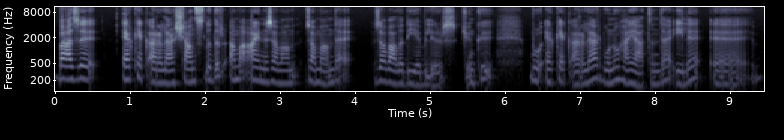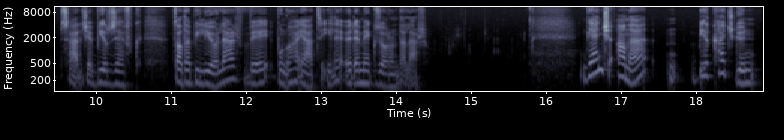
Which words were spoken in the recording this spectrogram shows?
bazı erkek arılar şanslıdır ama aynı zaman zamanda zavallı diyebiliriz. Çünkü bu erkek arılar bunu hayatında ile e, sadece bir zevk tadabiliyorlar ve bunu hayatı ile ödemek zorundalar. Genç ana birkaç gün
